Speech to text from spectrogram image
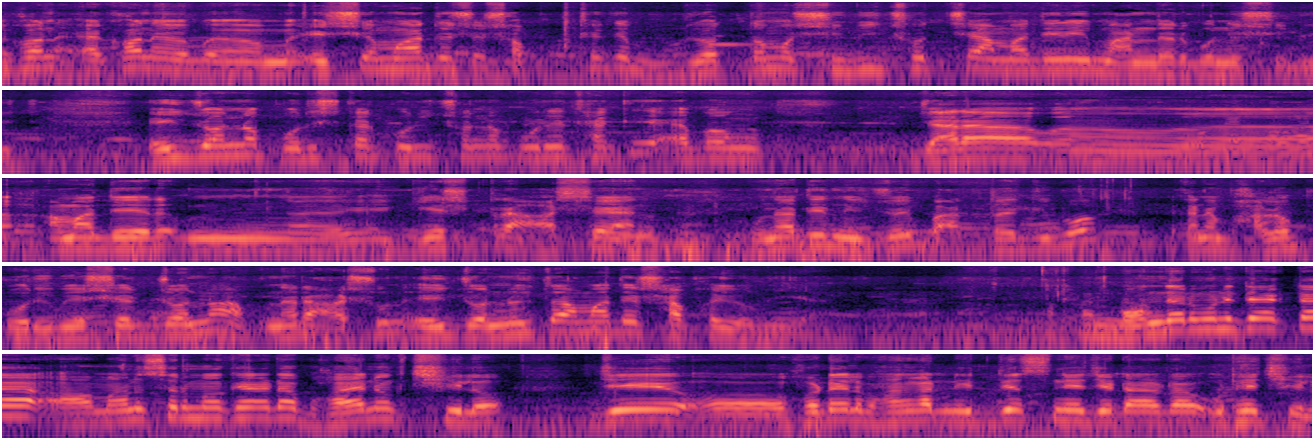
এখন এখন এশিয়া মহাদেশের সব থেকে বৃহত্তম সি বিচ হচ্ছে আমাদের এই মান্দারবনি সি বিচ এই জন্য পরিষ্কার পরিচ্ছন্ন করে থাকি এবং যারা আমাদের গেস্টরা আসেন ওনাদের নিজেই বার্তা দিব। এখানে ভালো পরিবেশের জন্য আপনারা আসুন এই জন্যই তো আমাদের সাফাই অভিযান। মন্দারমণিতে একটা মানুষের মুখে একটা ভয়ানক ছিল যে হোটেল ভাঙার নির্দেশ নিয়ে যেটা উঠেছিল।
